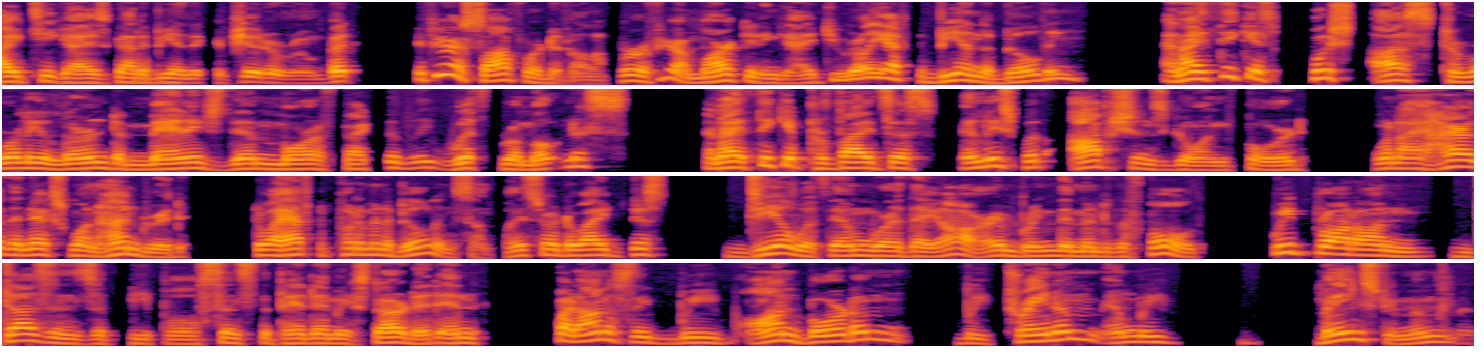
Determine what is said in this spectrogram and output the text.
IT guys got to be in the computer room. But if you're a software developer, if you're a marketing guy, do you really have to be in the building? And I think it's pushed us to really learn to manage them more effectively with remoteness. And I think it provides us, at least with options going forward, when I hire the next 100, do I have to put them in a building someplace or do I just deal with them where they are and bring them into the fold? We've brought on dozens of people since the pandemic started. And quite honestly, we onboard them, we train them, and we mainstream them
